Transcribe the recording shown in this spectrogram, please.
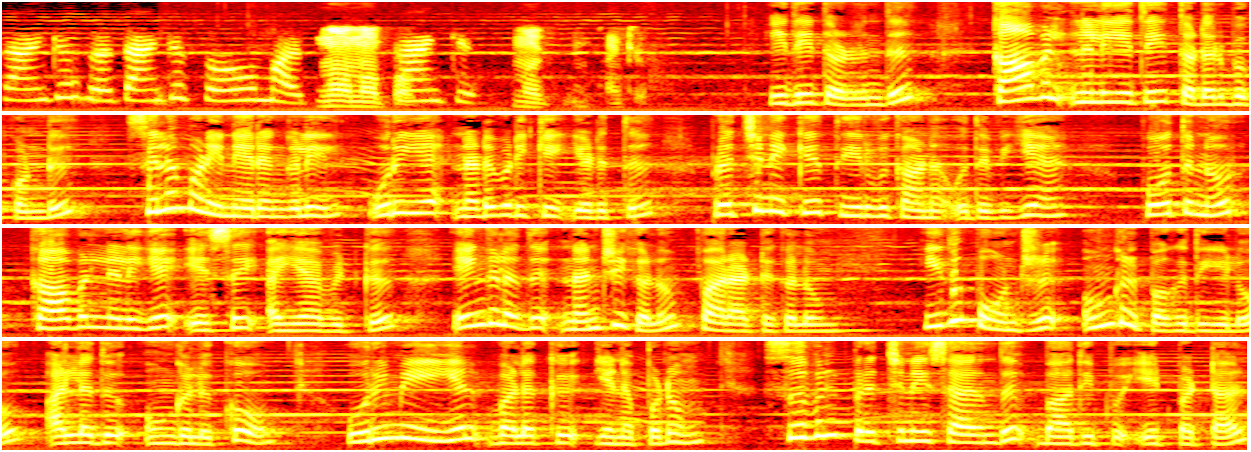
thank you sir thank you so much no no thank you thank you இதைத் தொடர்ந்து காவல் நிலையத்தை தொடர்பு கொண்டு சில மணி நேரங்களில் உரிய நடவடிக்கை எடுத்து பிரச்சினைக்கு தீர்வு காண உதவிய போத்தனூர் காவல் நிலைய எஸ்ஐ ஐயாவிற்கு எங்களது நன்றிகளும் பாராட்டுகளும். இதுபோன்று உங்கள் பகுதியிலோ அல்லது உங்களுக்கோ உரிமையியல் வழக்கு எனப்படும் சிவில் பிரச்சினை சார்ந்து பாதிப்பு ஏற்பட்டால்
